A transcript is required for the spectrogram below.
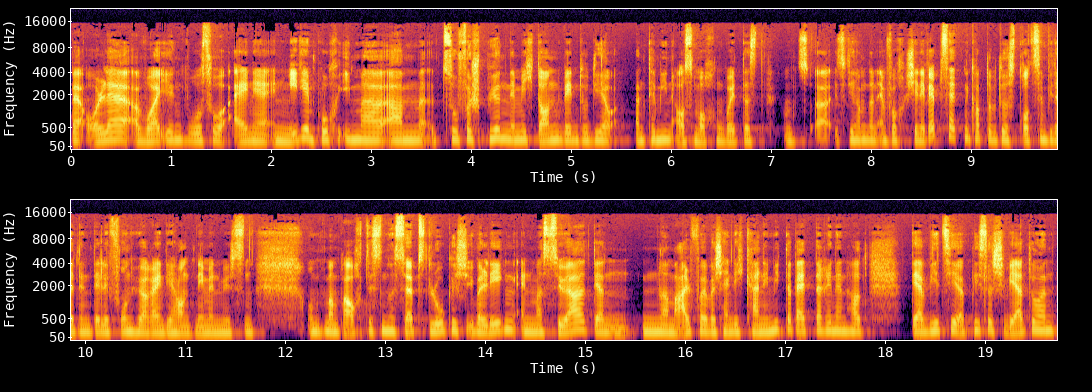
bei alle war irgendwo so eine, ein Medienbruch immer ähm, zu verspüren, nämlich dann, wenn du dir einen Termin ausmachen wolltest. Und, äh, also die haben dann einfach schöne Webseiten gehabt, aber du hast trotzdem wieder den Telefonhörer in die Hand nehmen müssen. Und man braucht es nur selbst logisch überlegen. Ein Masseur, der im Normalfall wahrscheinlich keine Mitarbeiterinnen hat, der wird sich ein bisschen schwer tun,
